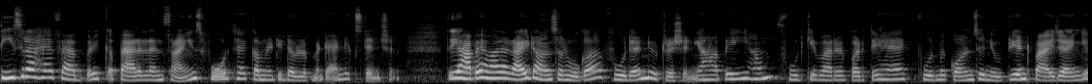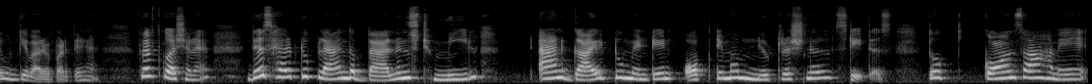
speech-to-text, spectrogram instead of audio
तीसरा है fabric apparel and science fourth है कम्युनिटी डेवलपमेंट एंड एक्सटेंशन तो यहाँ पे हमारा राइट right आंसर होगा फ़ूड एंड न्यूट्रिशन यहाँ पे ही हम फ़ूड के बारे में पढ़ते हैं फ़ूड में कौन से न्यूट्रिएंट पाए जाएँगे, उनके बारे में पढ़ते हैं। फिफ्थ क्वेश्चन है this help to plan the balanced meal and guide to maintain optimum nutritional status तो कौन सा हमें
